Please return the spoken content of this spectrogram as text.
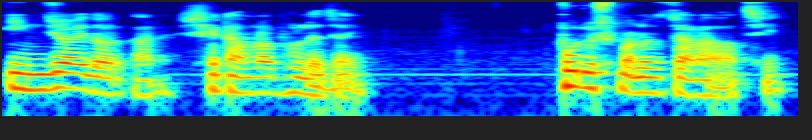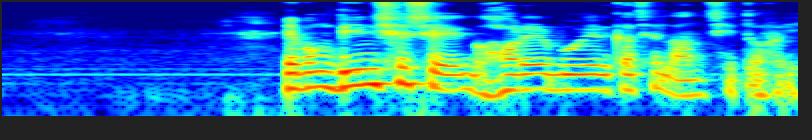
এনজয় দরকার, সেটা আমরা ভুলে যাই। পুরুষ মানুষ যারা আছি। এবং দিন শেষে ঘরের বউয়ের কাছে লাঞ্ছিত হই।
